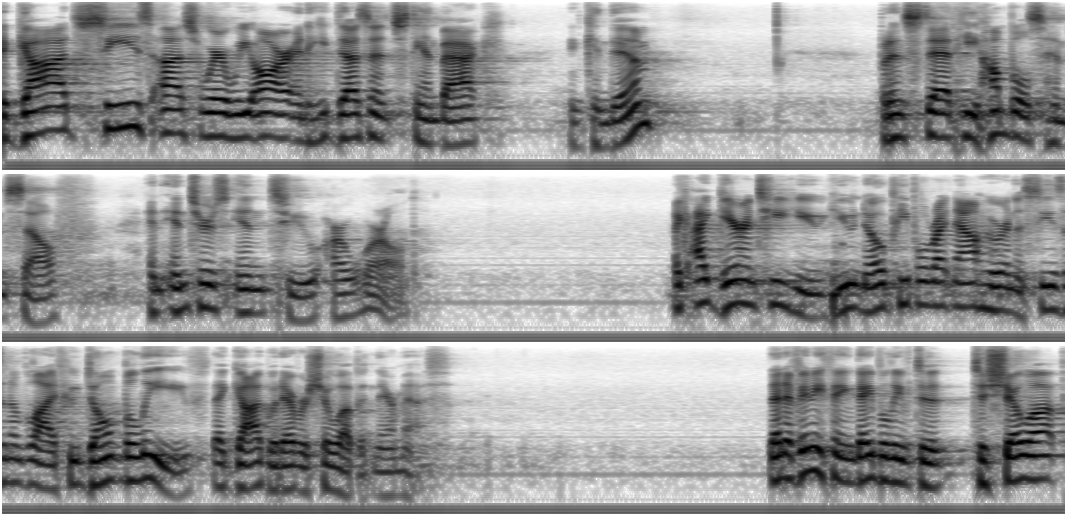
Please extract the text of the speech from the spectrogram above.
That God sees us where we are and He doesn't stand back and condemn, but instead He humbles Himself and enters into our world. Like, I guarantee you, you know people right now who are in a season of life who don't believe that God would ever show up in their mess. That if anything, they believe to, to show up,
